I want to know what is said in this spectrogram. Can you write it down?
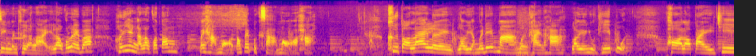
ริง ๆ มันคืออะไร เราก็เลยว่าเฮ้ยอย่างนั้นเราก็ต้องไปหาหมอต้องไปปรึกษาหมอค่ะคือตอนแรกเลยเรายังไม่ได้มาเมืองไทยนะคะ เรายังอยู่ที่ญี่ปุ่น พอเราไปที่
